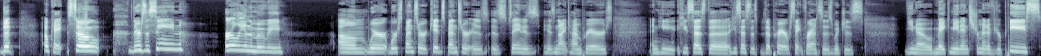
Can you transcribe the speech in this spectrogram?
The okay, so there's a scene early in the movie um where where Spencer kid Spencer is is saying his his nighttime prayers and he he says the he says this, the prayer of St. Francis which is you know make me an instrument of your peace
